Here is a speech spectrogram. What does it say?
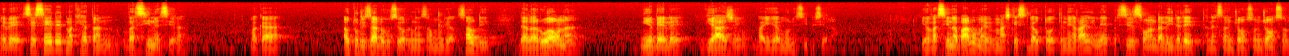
Nebe, se sede makhetan vacina sira, maka autorizado pela Organização Mundial de Saúde, dela rua ona, nia bele viagem o município sira e a vacina balu mas que se dá o que tem rai né precisa só andar ali de nessa Johnson Johnson.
